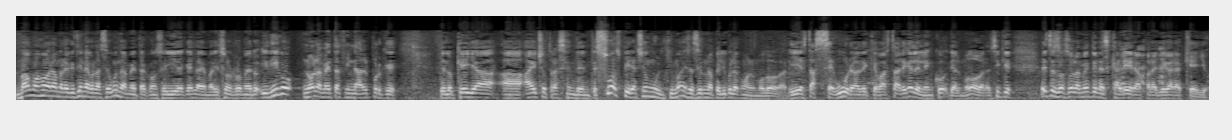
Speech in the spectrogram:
Vamos ahora, María Cristina, con la segunda meta conseguida, que es la de Marisol Romero. Y digo, no la meta final, porque de lo que ella ha, hecho trascendente. Su aspiración última es hacer una película con Almodóvar y está segura de que va a estar en el elenco de Almodóvar. Así que esta es solamente una escalera para llegar a aquello.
